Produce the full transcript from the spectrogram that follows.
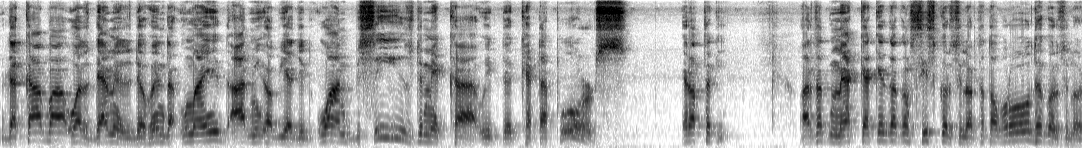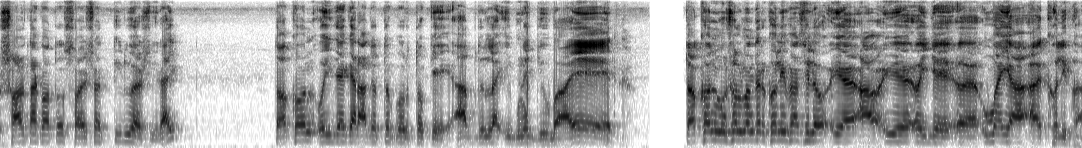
the Kaaba was damaged when the Umayyad army of Yazid I besieged Mecca with the catapults. এর অর্থ কি অর্থাৎ ম্যাক্কাকে যখন সিজ করছিল অর্থাৎ অবরোধ করছিল সালটা কত ছয়শো তিরাশি রাইট তখন ওই জায়গায় রাজত্ব করতো কে আবদুল্লাহ ইবনে জুবায়ের তখন মুসলমানদের খলিফা ছিল ইয়ে, ওই যে উমাইয়া খলিফা।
